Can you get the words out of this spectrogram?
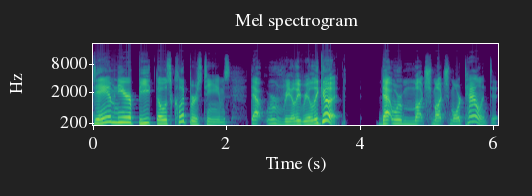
damn near beat those Clippers teams that were really, really good, that were much, much more talented.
